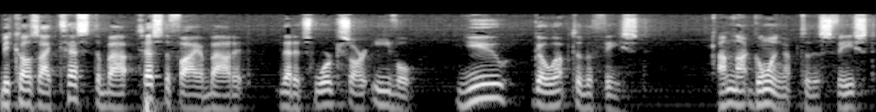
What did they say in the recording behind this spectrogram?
because I test about, testify about it that its works are evil. You go up to the feast. I'm not going up to this feast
